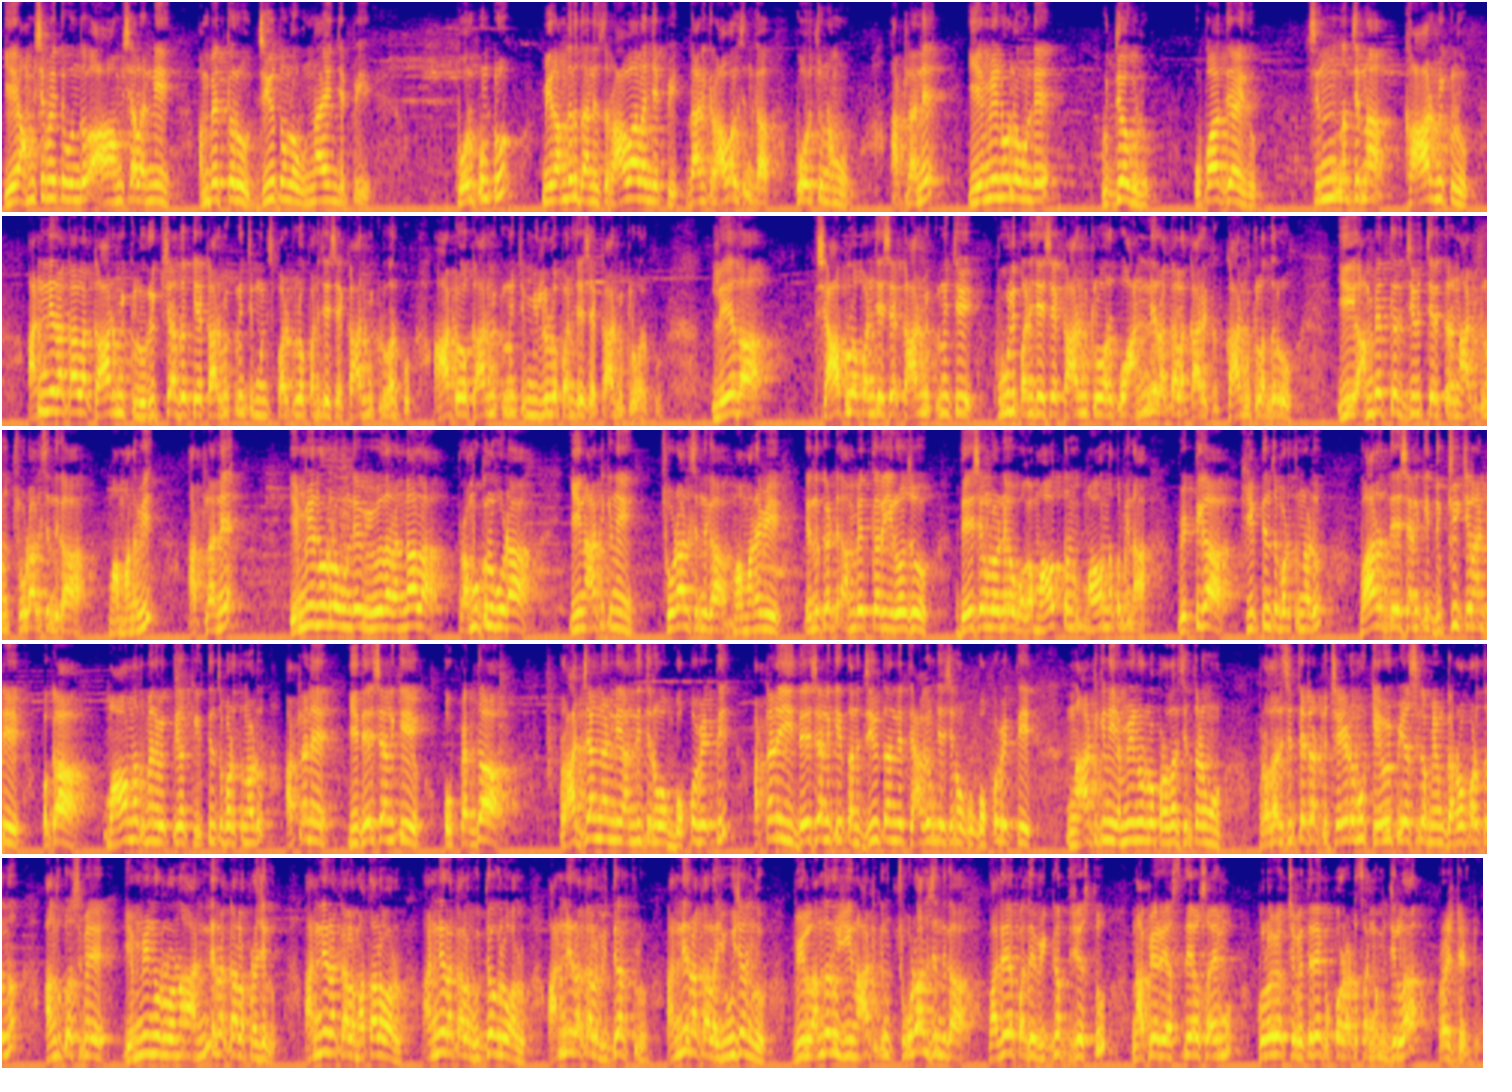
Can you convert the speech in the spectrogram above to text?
ఏ అంశమైతే ఉందో ఆ అంశాలన్నీ అంబేద్కరు జీవితంలో ఉన్నాయని చెప్పి కోరుకుంటూ మీరందరూ దాన్ని రావాలని చెప్పి దానికి రావాల్సిందిగా కోరుచున్నాము. అట్లానే ఈ ఎమ్మెనూరులో ఉండే ఉద్యోగులు ఉపాధ్యాయులు చిన్న చిన్న కార్మికులు అన్ని రకాల కార్మికులు రిక్షా దొక్కే కార్మికుల నుంచి మున్సిపాలిటీలో పనిచేసే కార్మికుల వరకు ఆటో కార్మికుల నుంచి మిల్లులో పనిచేసే కార్మికుల వరకు లేదా షాపులో పనిచేసే కార్మికుల నుంచి కూలి పనిచేసే కార్మికుల వరకు అన్ని రకాల కార్య కార్మికులందరూ ఈ అంబేద్కర్ జీవిత చరిత్ర నాటికను చూడాల్సిందిగా మా మనవి. అట్లానే ఎమ్మెనూరులో ఉండే వివిధ రంగాల ప్రముఖులు కూడా ఈ నాటికని చూడాల్సిందిగా మా మనవి. ఎందుకంటే అంబేద్కర్ ఈరోజు దేశంలోనే ఒక మహోత్త మహోన్నతమైన వ్యక్తిగా కీర్తించబడుతున్నాడు. భారతదేశానికి దిక్షీక్ష లాంటి ఒక మహోన్నతమైన వ్యక్తిగా కీర్తించబడుతున్నాడు. అట్లనే ఈ దేశానికి ఒక పెద్ద రాజ్యాంగాన్ని అందించిన ఒక గొప్ప వ్యక్తి అట్లనే ఈ దేశానికి తన జీవితాన్ని త్యాగం చేసిన ఒక గొప్ప వ్యక్తి నాటికిని ఎమ్మెనూరులో ప్రదర్శించడము ప్రదర్శించేటట్లు చేయడము కేవీపీఎస్గా మేము గర్వపడుతున్నాం. అందుకోసమే ఎమ్మెనూరులోన అన్ని రకాల ప్రజలు అన్ని రకాల మతాల వారు అన్ని రకాల ఉద్యోగుల వాళ్ళు అన్ని రకాల విద్యార్థులు అన్ని రకాల యువజనులు వీళ్ళందరూ ఈ నాటికను చూడాల్సిందిగా పదే పదే విజ్ఞప్తి చేస్తూ నా పేరు ఎస్ దేవసాయము కులవివక్ష వ్యతిరేక పోరాట సంఘం జిల్లా ప్రెసిడెంట్.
